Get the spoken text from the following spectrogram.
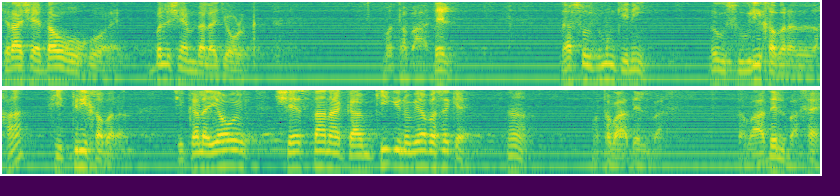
چې راشه دا وګوره بل شیم دل جوړ ک متبادل دا سوچ مونږ کې نه دا اصولي خبره ده ها فطري خبره چې کله یو شیستانه کام کیږي نو بیا بسکه ها متبادل بخ تبادل بخه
